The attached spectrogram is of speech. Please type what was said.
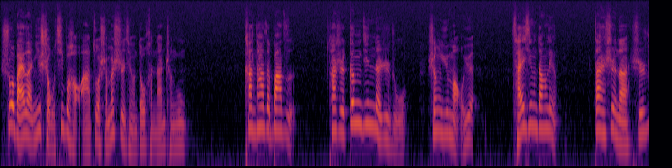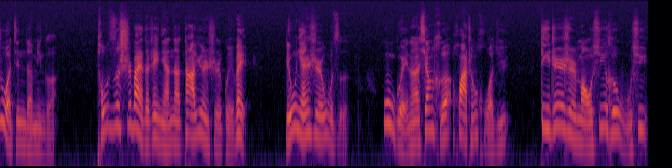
说白了，你手气不好啊，做什么事情都很难成功。看他的八字，他是庚金的日主，生于卯月，财星当令，但是呢是弱金的命格。投资失败的这年呢，大运是癸未。”流年是戊子，戊癸呢相合化成火局，地支是卯戌和午戌，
